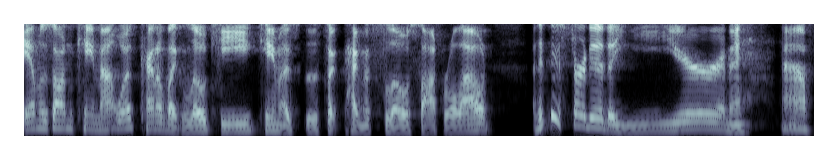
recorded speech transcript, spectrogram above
Amazon came out with, kind of like low key, came as it's like having a slow, soft rollout. I think they started a year and a half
